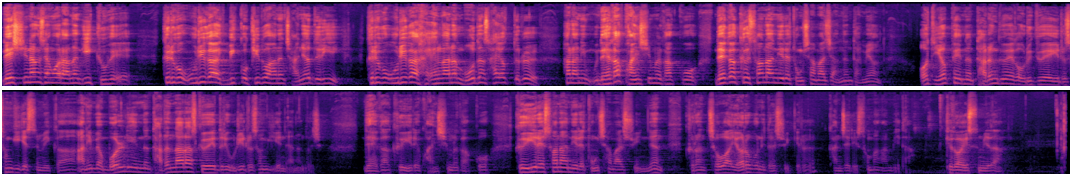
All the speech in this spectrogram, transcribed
내 신앙생활하는 이 교회, 그리고 우리가 믿고 기도하는 자녀들이 그리고 우리가 행하는 모든 사역들을 하나님 내가 관심을 갖고 내가 그 선한 일에 동참하지 않는다면 어디 옆에 있는 다른 교회가 우리 교회의 일을 섬기겠습니까? 아니면 멀리 있는 다른 나라 교회들이 우리를 섬기겠냐는 거죠. 내가 그 일에 관심을 갖고 그 일에 선한 일에 동참할 수 있는 그런 저와 여러분이 될 수 있기를 간절히 소망합니다. 기도하겠습니다.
